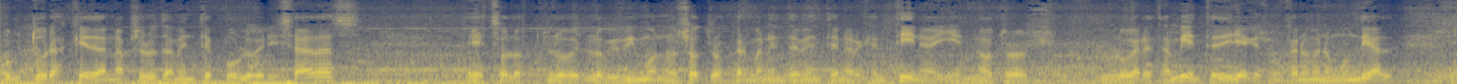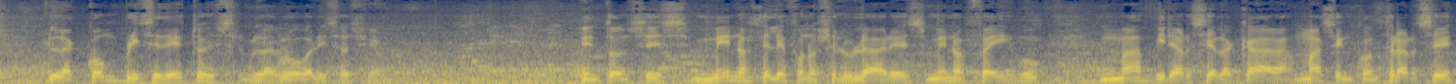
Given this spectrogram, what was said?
culturas quedan absolutamente pulverizadas esto lo, vivimos nosotros permanentemente en Argentina y en otros lugares también. Te diría que es un fenómeno mundial. La cómplice de esto es la globalización. Entonces, menos teléfonos celulares, menos Facebook, más mirarse a la cara, más encontrarse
